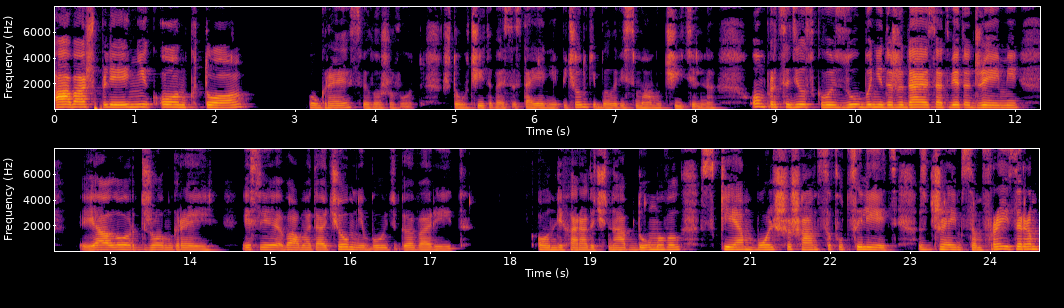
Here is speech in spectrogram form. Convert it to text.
«А ваш пленник, он кто?» У Грея свело живот, что, учитывая состояние печенки, было весьма мучительно. Он процедил сквозь зубы, не дожидаясь ответа Джейми. «Я лорд Джон Грей, если вам это о чем-нибудь говорит». Он лихорадочно обдумывал, с кем больше шансов уцелеть, с Джеймсом Фрейзером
